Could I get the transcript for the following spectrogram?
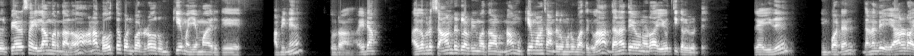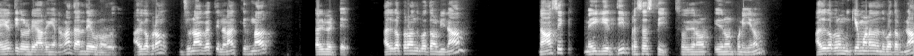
ஒரு பேரரசா இல்லாமல் இருந்தாலும் ஆனால் பௌத்த பண்பாட்டோட ஒரு முக்கிய மையமாக இருக்கு அப்படின்னு சொல்றாங்க. ரைட்டா அதுக்கப்புறம் சான்றுகள் அப்படின்னு பார்த்தோம் அப்படின்னா முக்கியமான சான்றுகள் மட்டும் பார்த்துக்கலாம். தனதேவனோட அயோத்தி கல்வெட்டு. இது இம்பார்ட்டன்ட் தனதே யாரோட அயோத்தி கல்வெட்டு யாருன்னு கேட்டோம்னா தனதேவனோடது. அதுக்கப்புறம் ஜுனாகத் இல்லைன்னா கிர்னார் கல்வெட்டு. அதுக்கப்புறம் வந்து பார்த்தோம் அப்படின்னா நாசிக் மெய்கீர்த்தி பிரசஸ்தி. ஸோ இதை நோட் இதை நோட் பண்ணிக்கணும். அதுக்கப்புறம் முக்கியமானது வந்து பார்த்தோம் அப்படின்னா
